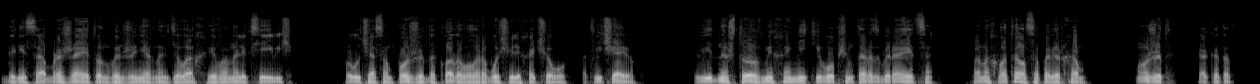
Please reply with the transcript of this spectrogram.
Да не соображает он в инженерных делах, Иван Алексеевич. Получасом позже докладывал рабочий Лихачеву. Отвечаю. Видно, что в механике, в общем-то, разбирается. Понахватался по верхам. Может, как этот,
